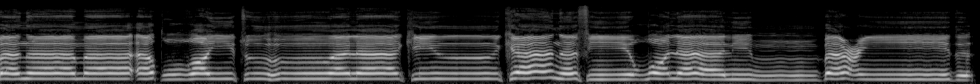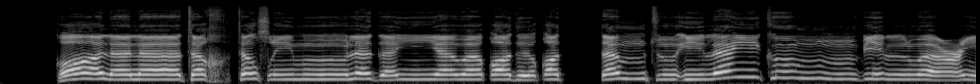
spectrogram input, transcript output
رَبَّنَا مَا أَطْغَيْتُهُ وَلَكِنْ كَانَ فِي ضَلَالٍ بَعِيدٍ. قَالَ لَا تَخْتَصِمُوا لَدَيَّ وَقَدْ قَدَّمْتُ إِلَيْكُمْ بِالْوَعِيدِ.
